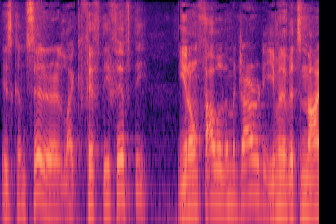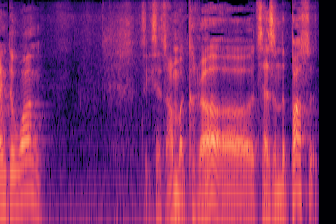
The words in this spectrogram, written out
is considered like 50 50. You don't follow the majority, even if it's 9 to 1. So he says, Amakra, it says in the Pasuk.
